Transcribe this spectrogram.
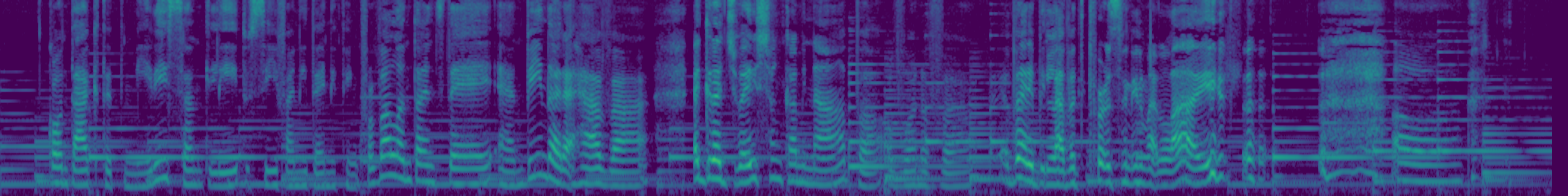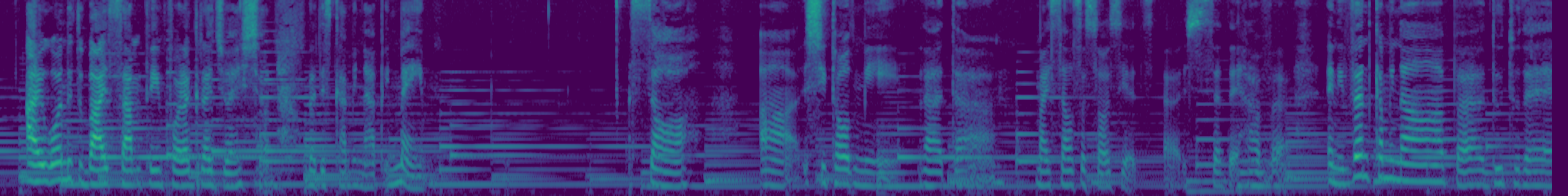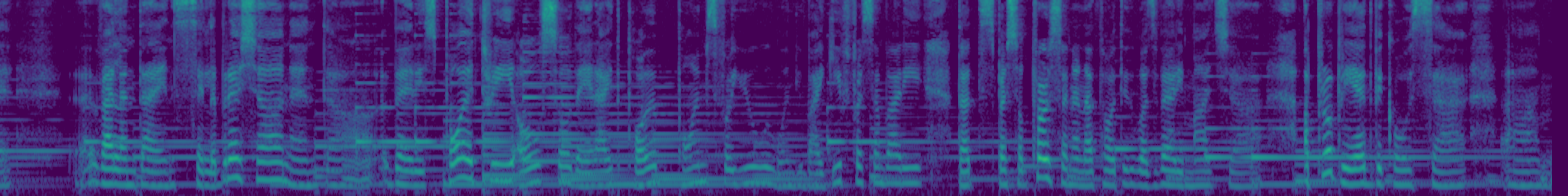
contacted me recently to see if I need anything for Valentine's Day. And being that I have uh, a graduation coming up uh, of one of a very beloved person in my life, uh, I wanted to buy something for a graduation that is coming up in May. So uh, she told me that uh, my sales associates uh, said they have uh, an event coming up uh, due to the Valentine's celebration, and uh, there is poetry also. They write po- poems for you when you buy gift for somebody, that special person, and I thought it was very much uh, appropriate because uh, um,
